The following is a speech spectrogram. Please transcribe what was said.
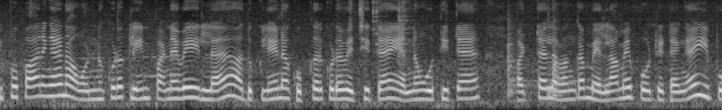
இப்போ பாருங்கள் நான் ஒன்று கூட க்ளீன் பண்ணவே இல்லை. அதுக்குள்ளேயே நான் குக்கர் கூட வச்சுட்டேன் எண்ணெய் ஊற்றிட்டேன் பட்டை லவங்கம் எல்லாமே போட்டுட்டேங்க. இப்போ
